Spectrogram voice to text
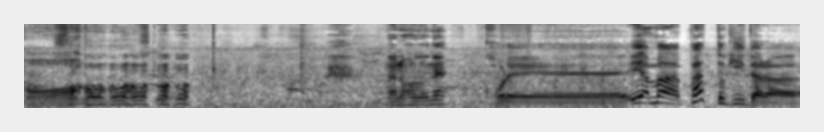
ほう なるほどね。これいやまあパッと聞いたら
